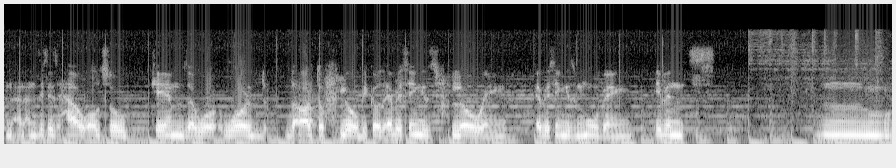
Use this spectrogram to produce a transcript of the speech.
And, and, and this is how also came the word the art of flow because everything is flowing everything is moving. Even mm,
